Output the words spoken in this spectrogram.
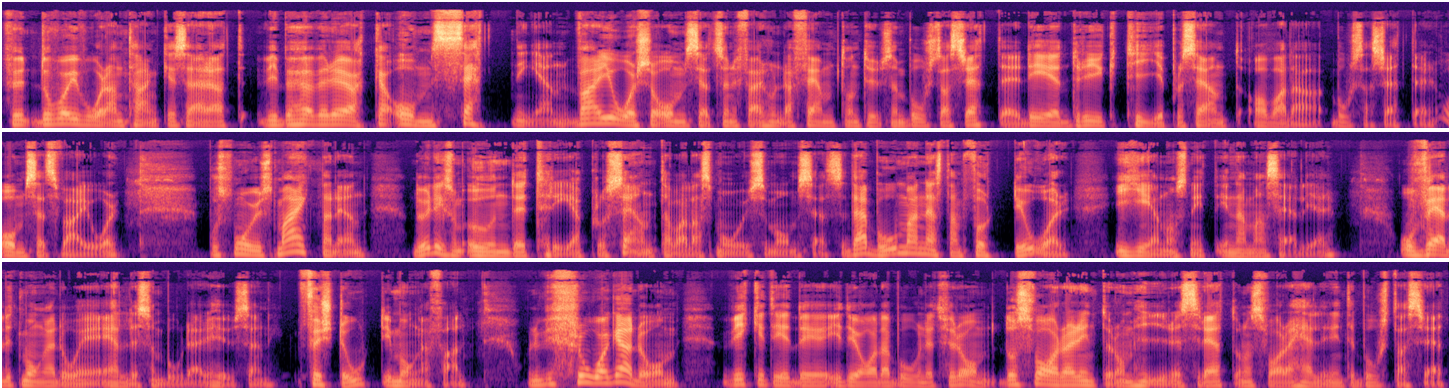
För då var ju våran tanke så här att vi behöver öka omsättningen omsättningen. Varje år så omsätts ungefär 115 000 bostadsrätter. Det är drygt 10 procent av alla bostadsrätter omsätts varje år. På småhusmarknaden då är det liksom under 3 procent av alla småhus som omsätts. Där bor man nästan 40 år i genomsnitt innan man säljer. Och väldigt många då är äldre som bor där i husen. För stort i många fall. Och när vi frågar dem vilket är det ideala boendet för dem, då svarar inte de hyresrätt och de svarar heller inte bostadsrätt.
